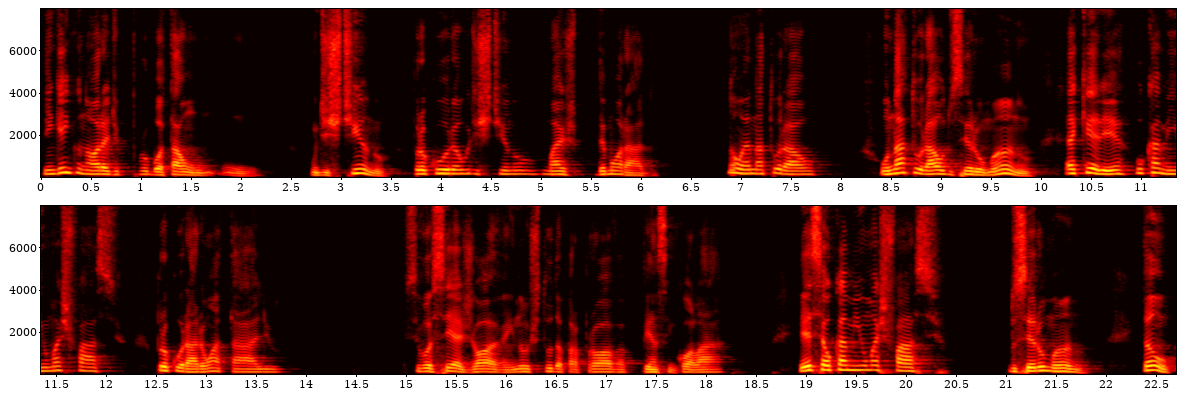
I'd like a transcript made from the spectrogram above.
Ninguém que na hora de botar um, um, um destino procura o destino mais demorado. Não é natural. O natural do ser humano é querer o caminho mais fácil, procurar um atalho. Se você é jovem, não estuda para a prova, pensa em colar. Esse é o caminho mais fácil do ser humano. Então,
